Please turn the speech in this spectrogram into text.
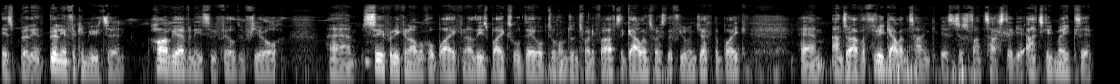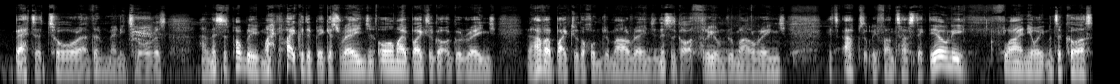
is brilliant. Brilliant for commuting. Hardly ever needs to be filled with fuel. Um, super economical bike. Now these bikes will do up to 125 to the gallon, especially the fuel injector bike. Um, and to have a three gallon tank is just fantastic. It actually makes it better tourer than many tourers. And this is probably my bike with the biggest range, and all my bikes have got a good range. And I have a bike with a 100 mile range, and this has got a 300 mile range. It's absolutely fantastic. The only fly in the ointment, of course,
